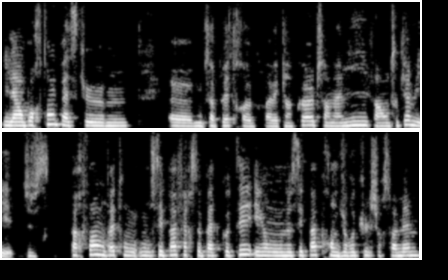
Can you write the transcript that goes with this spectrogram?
il est important parce que donc ça peut être avec un coach, un ami, enfin en tout cas, mais parfois, en fait, on ne sait pas faire ce pas de côté et on ne sait pas prendre du recul sur soi-même.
